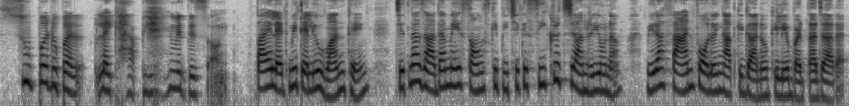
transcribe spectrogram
super duper like happy with this song पाए let me tell you one thing जितना ज़्यादा मैं इस सॉन्ग्स के पीछे के सीक्रेट्स जान रही हूँ ना, मेरा फ़ैन फॉलोइंग आपके गानों के लिए बढ़ता जा रहा है.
